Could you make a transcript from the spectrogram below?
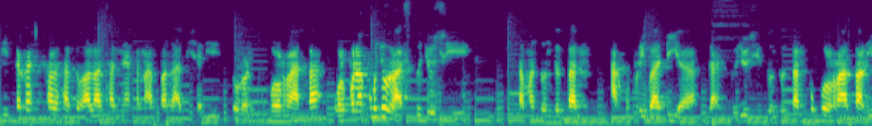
kita kan salah satu alasannya kenapa nggak bisa diturun pukul rata walaupun aku juga nggak setuju sih sama tuntutan aku pribadi ya nggak setuju sih tuntutan pukul rata 50%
